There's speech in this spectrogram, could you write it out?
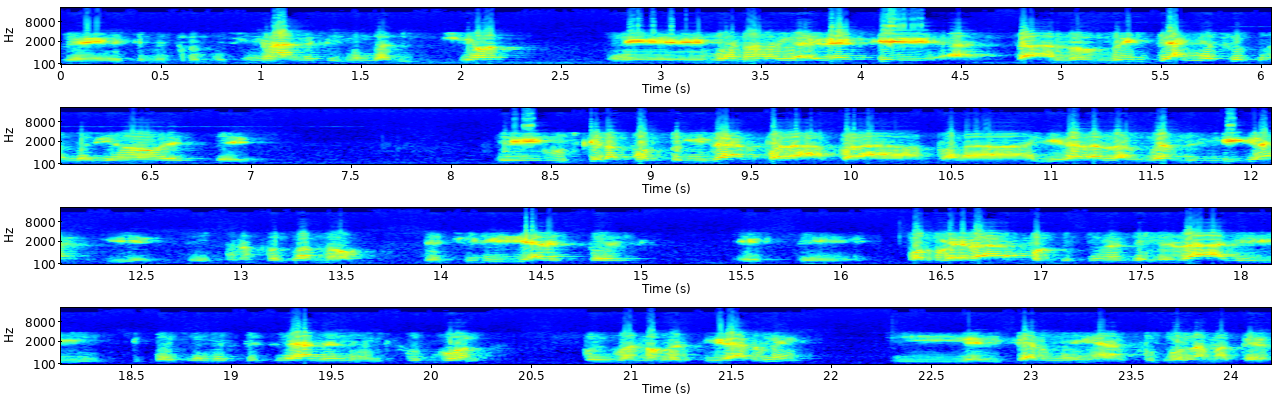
de semiprofesionales, segunda división. Eh, bueno, la verdad es que hasta los 20 años fue cuando yo este, eh, busqué la oportunidad para, para, para llegar a las grandes ligas y este, bueno, fue cuando decidí ya después, este, por la edad, por cuestiones de la edad y situaciones que se dan en el fútbol, pues bueno, retirarme y dedicarme al fútbol amateur.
